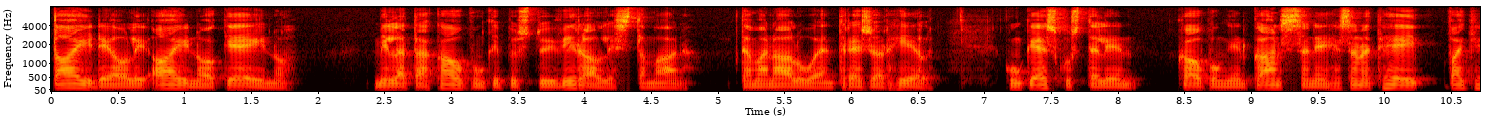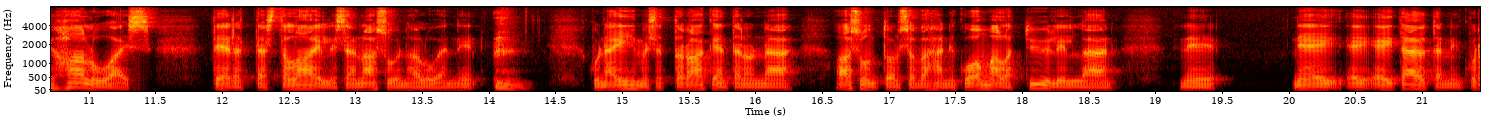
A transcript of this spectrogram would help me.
taide oli ainoa keino, millä tämä kaupunki pystyi virallistamaan tämän alueen Treasure Hill. Kun keskustelin kaupungin kanssa, niin he sanoivat, että hei, vaikka haluaisi tehdä tästä laillisen asuinalueen, niin kun nämä ihmiset on rakentanut nämä asuntonsa vähän niin kuin omalla tyylillään, niin ne ei, ei, ei täytä niin kuin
